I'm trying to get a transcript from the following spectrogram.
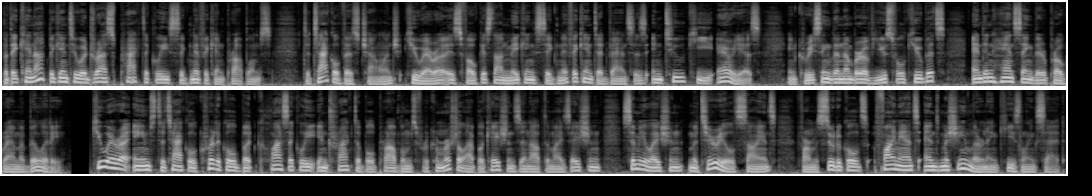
but they cannot begin to address practically significant problems. To tackle this challenge, QuEra is focused on making significant advances in two key areas increasing the number of useful qubits and enhancing their programmability. QuEra aims to tackle critical but classically intractable problems for commercial applications in optimization, simulation, materials science, pharmaceuticals, finance, and machine learning, Keesling said.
